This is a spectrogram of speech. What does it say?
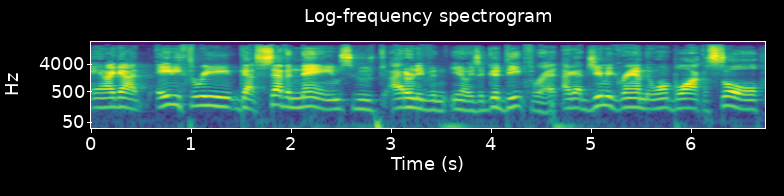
and I got 83, got seven names. Who I don't even, you know, he's a good deep threat. I got Jimmy Graham that won't block a soul,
